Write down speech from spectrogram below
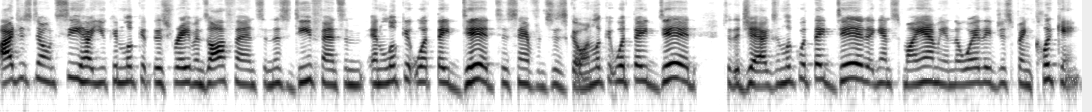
I just don't see how you can look at this Ravens offense and this defense and, and look at what they did to San Francisco and look at what they did to the Jags and look what they did against Miami and the way they've just been clicking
